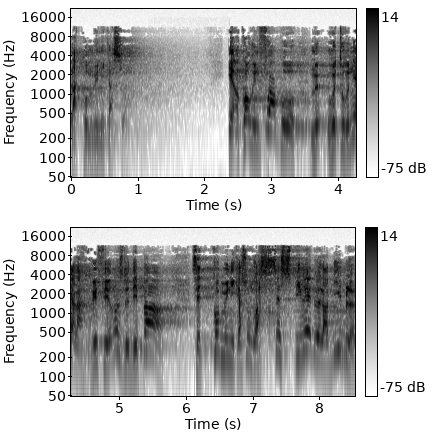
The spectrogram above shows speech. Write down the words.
la communication. Et encore une fois, pour me retourner à la référence de départ, cette communication doit s'inspirer de la Bible,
